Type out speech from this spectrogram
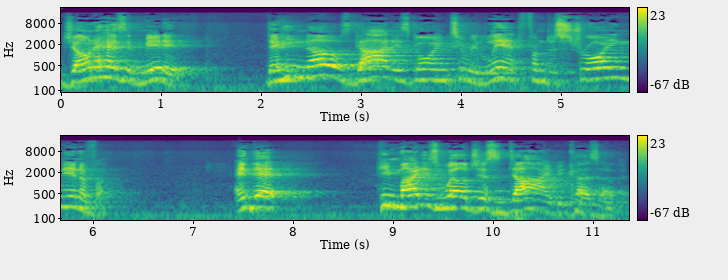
Jonah has admitted that he knows God is going to relent from destroying Nineveh and that he might as well just die because of it.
